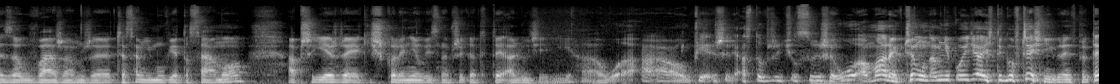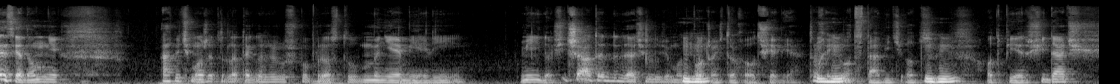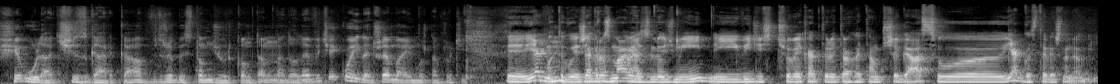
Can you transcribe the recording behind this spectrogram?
e, zauważam, że czasami mówię to samo, a przyjeżdża jakiś szkoleniowiec, na przykład ty, a ludzie ja, wow, pierwszy raz to w życiu słyszę, wow, Marek, czemu nam nie powiedziałeś tego wcześniej? Wręcz pretensja do mnie. A być może to dlatego, że już po prostu mnie mieli mieli dość. I trzeba wtedy dać ludziom mhm. odpocząć trochę od siebie, trochę mm -hmm. ich odstawić od, mm -hmm. od piersi, dać się ulać z garka, żeby z tą dziurką tam na dole wyciekło ile trzeba i można wrócić. Y, jak motywujesz? Jak rozmawiasz z ludźmi i widzisz człowieka, który trochę tam przygasł, jak go stawiasz na nogi?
